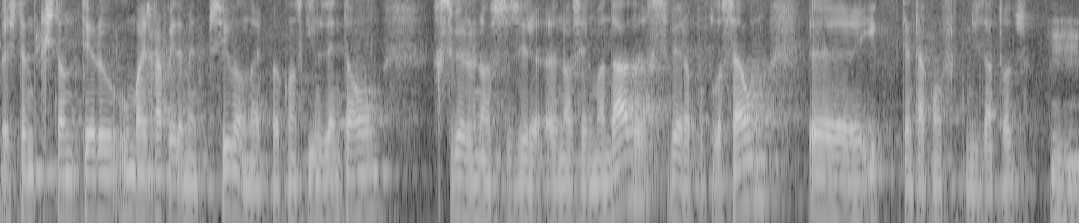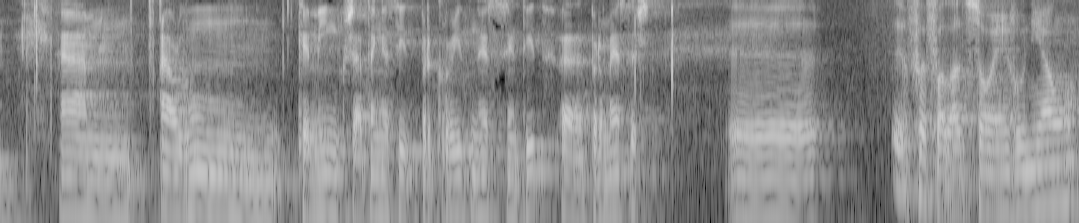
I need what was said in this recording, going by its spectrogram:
bastante questão de ter o mais rapidamente possível, não é? para conseguirmos então receber os nossos, a nossa Irmandade, receber a população uh, e tentar confraternizar todos. Uhum. há algum caminho que já tenha sido percorrido nesse sentido? Há promessas? Uh, foi falado só em reunião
